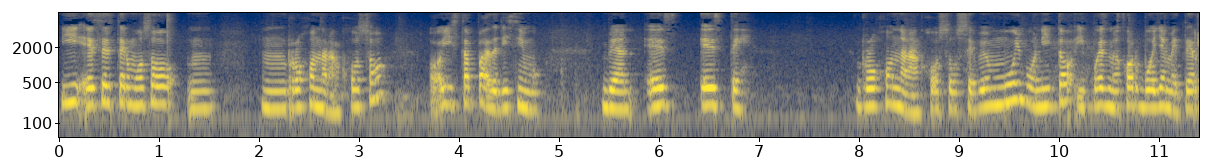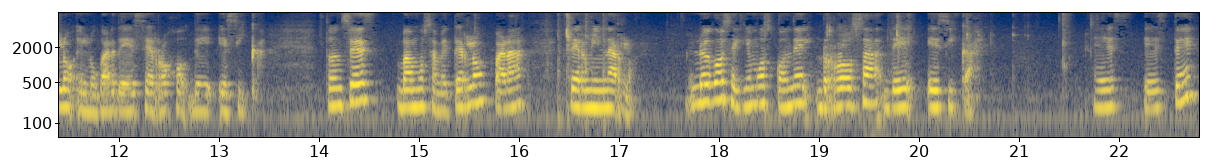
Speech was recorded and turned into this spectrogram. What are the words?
Y es este hermoso mm, mm, rojo naranjoso. Hoy está padrísimo. Vean, es este rojo naranjoso. Se ve muy bonito y pues mejor voy a meterlo en lugar de ese rojo de Esica. Entonces vamos a meterlo para terminarlo. Luego seguimos con el rosa de Esica. Es este.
